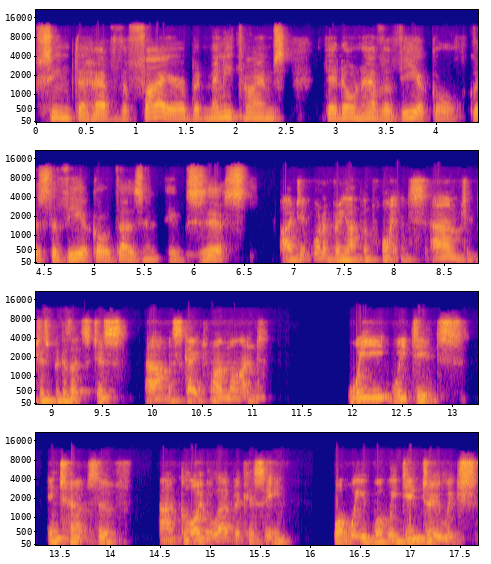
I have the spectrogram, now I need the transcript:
seem to have the fire, but many times they don't have a vehicle because the vehicle doesn't exist. I did want to bring up a point, um, just because it's just um, escaped my mind. We we did in terms of uh, global advocacy, what we what we did do, which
